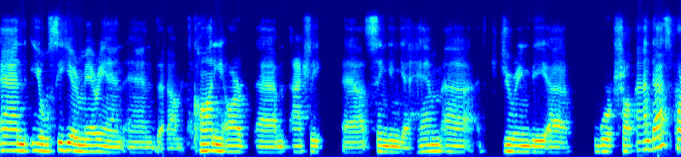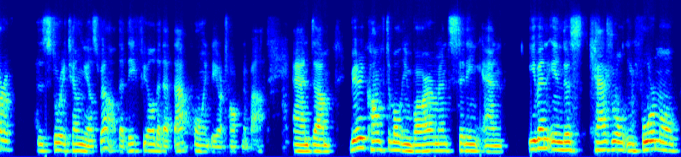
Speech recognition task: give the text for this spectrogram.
And you'll see here Marianne and um, Connie are um, actually uh, singing a hymn uh, during the uh, workshop. And that's part of the storytelling as well, that they feel that at that point they are talking about. And um, very comfortable environment sitting and even in this casual, informal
